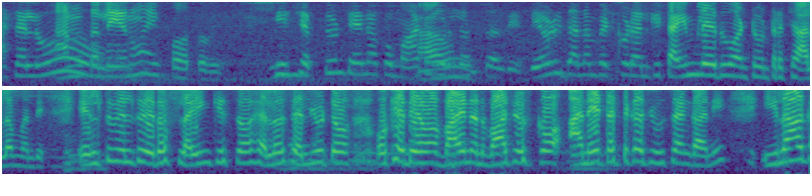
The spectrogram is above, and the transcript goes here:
అసలు అంత లీనం అయిపోతుంది. మీరు చెప్తుంటే నాకు ఒక మాట. గుర్తొస్తుంది. దేవుడికి దండం పెట్టుకోవడానికి టైం లేదు అంటుంటారు చాలా మంది వెళ్తూ వెళ్తూ ఏదో ఫ్లయింగ్ కిస్సో హలో సెల్యూటో ఓకే. దేవా బాయ్ నన్ను బాగా చేసుకో అనేటట్టుగా చూసాం కానీ ఇలాగ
